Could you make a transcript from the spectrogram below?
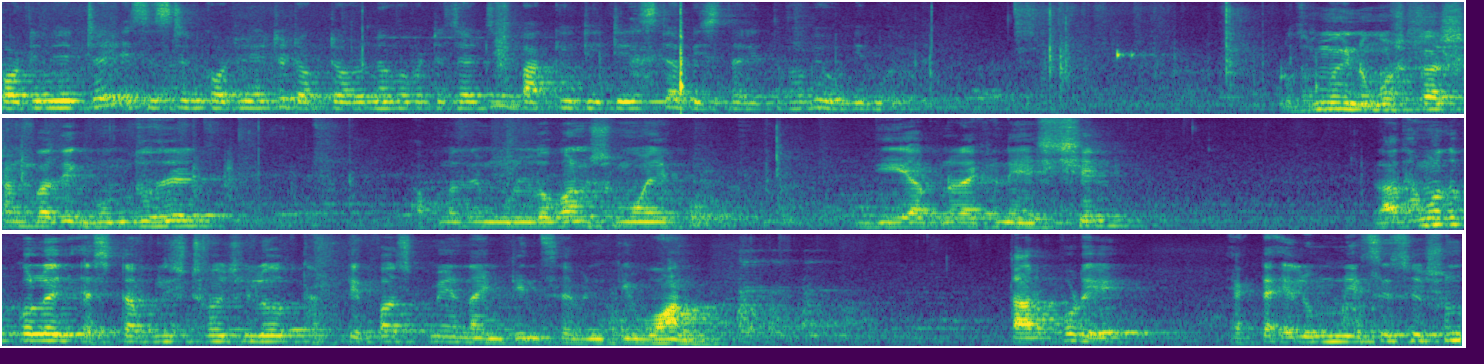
coordinator assistant coordinator doctor Arunava Bhattacharya. বাকি ডিটেলসটা বিস্তারিতভাবে উনি বলবেন। প্রথমেই নমস্কার সাংবাদিক বন্ধুদের। আপনাদের মূল্যবান সময় দিয়ে আপনারা এখানে এসছেন। রাধামাধব কলেজ এস্টাবলিশড হয়েছিল thirty first May nineteen seventy one তারপরে একটা অ্যালুমিনি অ্যাসোসিয়েশন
